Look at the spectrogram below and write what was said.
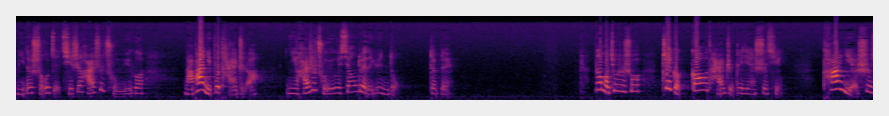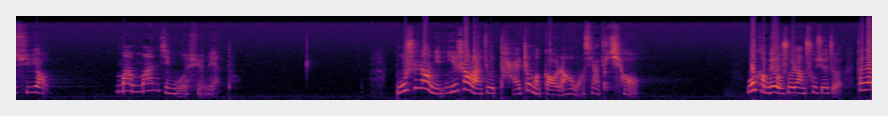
你的手指其实还是处于一个，哪怕你不抬指啊，你还是处于一个相对的运动，对不对？那么就是说，这个高抬指这件事情，它也是需要慢慢经过训练。不是让你一上来就抬这么高，然后往下去敲。我可没有说让初学者，大家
